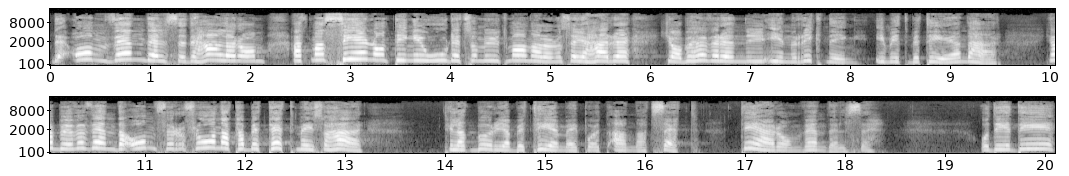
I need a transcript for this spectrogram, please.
det omvändelse, det handlar om att man ser någonting i ordet som utmanar en och säger Herre, jag behöver en ny inriktning i mitt beteende här. Jag behöver vända om för, från att ha betett mig så här till att börja bete mig på ett annat sätt. Det är omvändelse. Och det är det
